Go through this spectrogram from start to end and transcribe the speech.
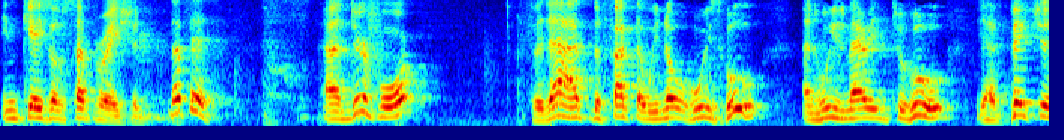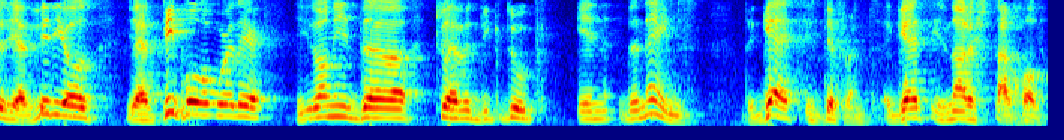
in case of separation. That's it. And therefore, for that, the fact that we know who is who and who is married to who, you have pictures, you have videos, you have people who were there. You don't need uh, to have a dikduk in the names. The get is different. A get is not a shtarchov.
